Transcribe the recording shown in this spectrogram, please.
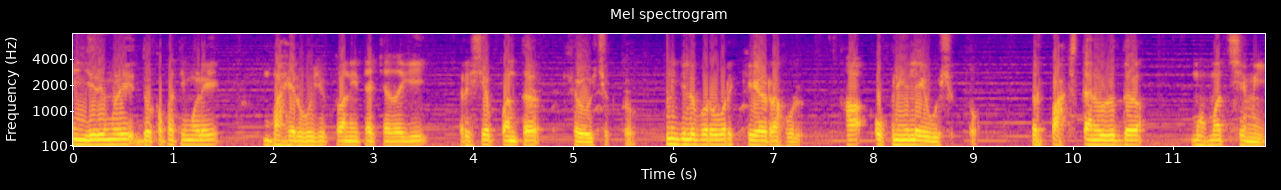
इंजुरीमुळे दुखापतीमुळे बाहेर होऊ शकतो आणि त्याच्या जागी रिषभ पंत खेळू शकतो. आणि गेल्याबरोबर के एल राहुल. हा ओपनिंगला येऊ शकतो. तर पाकिस्तान विरुद्ध मोहम्मद शमी.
